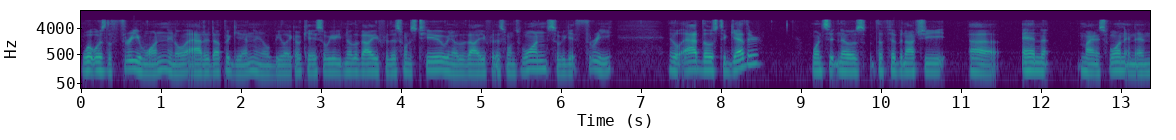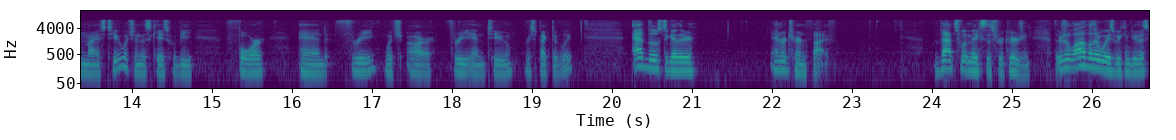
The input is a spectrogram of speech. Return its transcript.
what was the 3 one, and it'll add it up again, and it'll be like, okay, so we know the value for this one's 2, we know the value for this one's 1, so we get 3. It'll add those together once it knows the Fibonacci uh, n minus 1 and n minus 2, which in this case would be 4 and 3, which are 3 and 2 respectively. Add those together and return 5. That's what makes this recursion. There's a lot of other ways we can do this.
